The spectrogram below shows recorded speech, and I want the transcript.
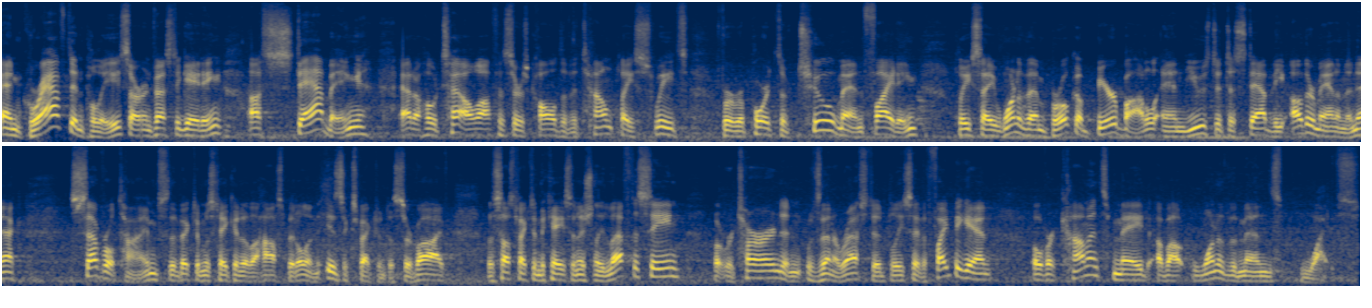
And Grafton police are investigating a stabbing at a hotel. Officers called to the TownePlace Suites for reports of two men fighting. Police say one of them broke a beer bottle and used it to stab the other man in the neck several times. The victim was taken to the hospital and is expected to survive. The suspect in the case initially left the scene but returned and was then arrested. Police say the fight began over comments made about one of the men's wives.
